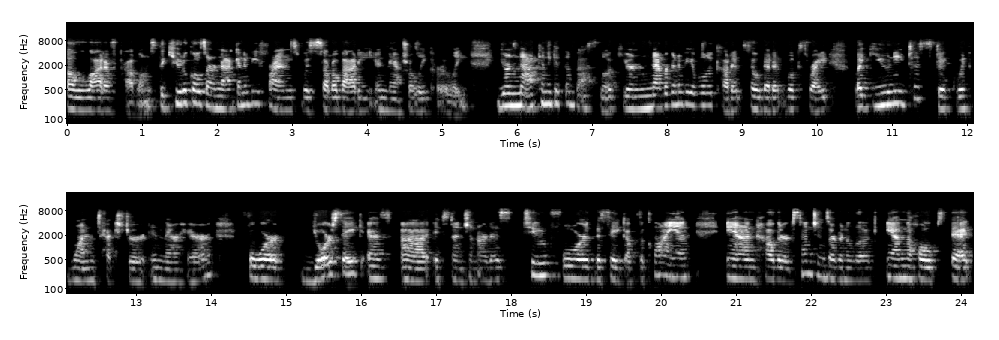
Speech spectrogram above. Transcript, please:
a lot of problems. The cuticles are not going to be friends with subtle body and naturally curly. You're not going to get the best look. You're never going to be able to cut it so that it looks right. Like you need to stick with one texture in their hair for your sake as uh, extension artist, two for the sake of the client and how their extensions are going to look, and the hopes that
